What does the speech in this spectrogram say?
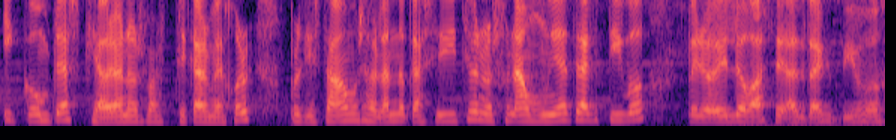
y compras que ahora nos va a explicar mejor porque estábamos hablando, casi dicho, nos suena muy atractivo, pero él lo va a hacer atractivo.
